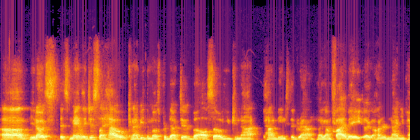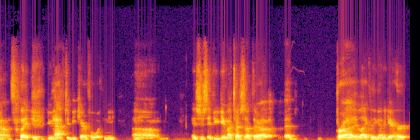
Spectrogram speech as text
Um, you know, it's it's mainly just like how can I be the most productive, but also you cannot pound me into the ground. Like I'm 5'8, like 190 pounds. Like you have to be careful with me. Um, it's just if you get my touches up there, I, I'm probably likely gonna get hurt.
